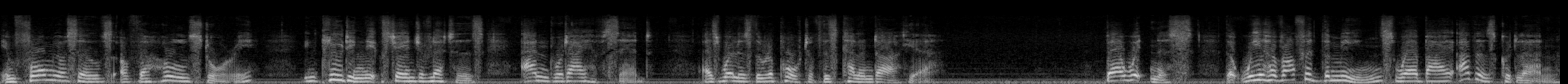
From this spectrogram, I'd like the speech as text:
Inform yourselves of the whole story, including the exchange of letters, and what I have said, as well as the report of this calendar here. Bear witness that we have offered the means whereby others could learn.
